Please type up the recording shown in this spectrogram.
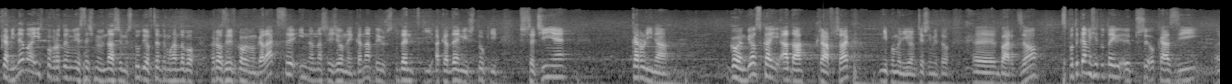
chwilka minęła i z powrotem jesteśmy w naszym studio w Centrum Handlowo-Rozrywkowym Galaksy i na naszej zielonej kanapie już studentki Akademii Sztuki w Szczecinie. Karolina Gołębiowska i Ada Krawczak. Nie pomyliłem, cieszy mnie to e, bardzo. Spotykamy się tutaj e, przy okazji e,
